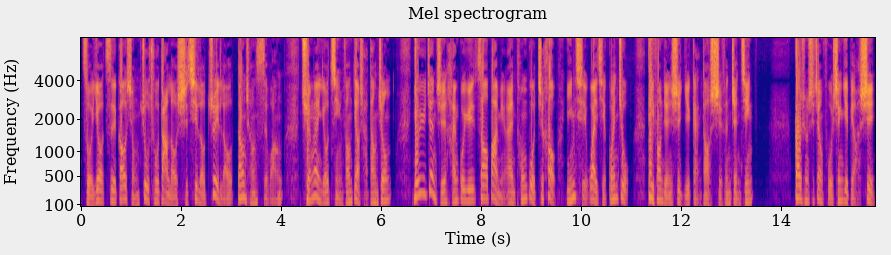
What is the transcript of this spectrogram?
左右自高雄住处大楼十七楼坠楼，当场死亡。全案由警方调查当中。由于正值韩国瑜遭罢免案通过之后，引起外界关注，地方人士也感到十分震惊。高雄市政府深夜表示。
